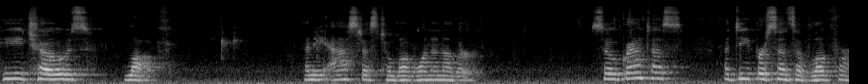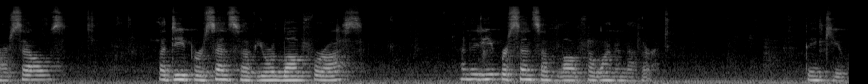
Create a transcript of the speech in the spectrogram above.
He chose love, and He asked us to love one another. So grant us a deeper sense of love for ourselves, a deeper sense of your love for us, and a deeper sense of love for one another. Thank you.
